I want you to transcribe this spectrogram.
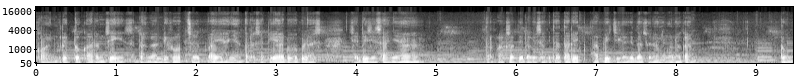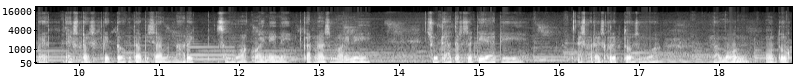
koin cryptocurrency sedangkan di pay hanya tersedia 12 jadi sisanya terpaksa tidak bisa kita tarik. Tapi jika kita sudah menggunakan dompet express crypto kita bisa menarik semua koin ini. Karena semua ini sudah tersedia di Express Crypto semua. Namun untuk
